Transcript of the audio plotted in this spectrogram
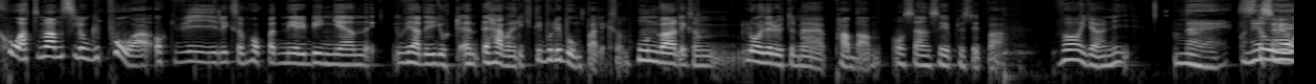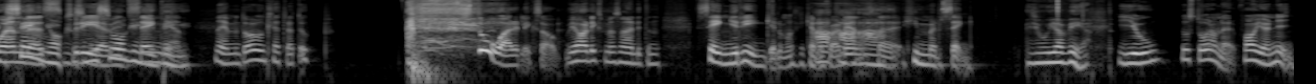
Kåtman slog på och vi liksom hoppade ner i bingen. Vi hade gjort en, det här var en riktig bolibompa liksom. Hon var liksom, låg där ute med paddan och sen så helt plötsligt bara, vad gör ni? Nej, och ni har så hög säng också så ni såg sängen. ingenting. Nej, men då har hon klättrat upp. Står liksom. Vi har liksom en sån här liten sängrigg eller vad man ska kalla det Ah, för. Det är en ah, ah. sån här himmelsäng. Jo, jag vet. Jo, då står de där. Vad gör ni?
